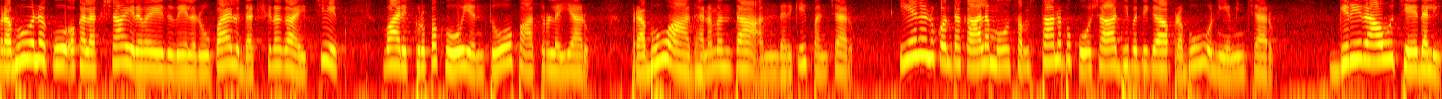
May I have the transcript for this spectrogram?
ప్రభువునకు ఒక లక్ష ఇరవై ఐదు వేల రూపాయలు దక్షిణగా ఇచ్చి వారి కృపకు ఎంతో పాత్రులయ్యారు. ప్రభువు ఆ ధనమంతా అందరికీ పంచారు. ఈయనను కొంతకాలము సంస్థానపు కోశాధిపతిగా ప్రభువు నియమించారు. గిరిరావు చేదలి.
